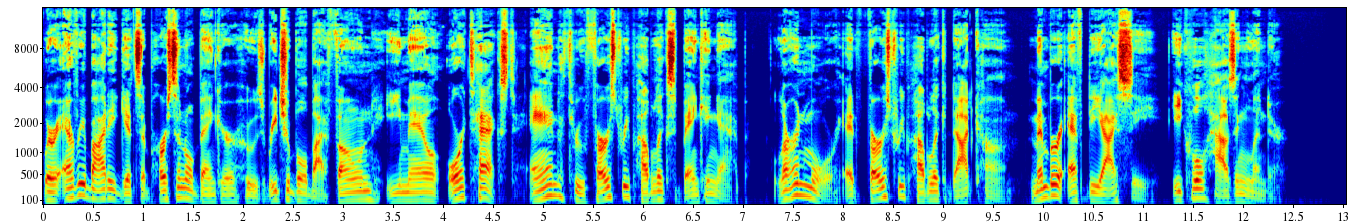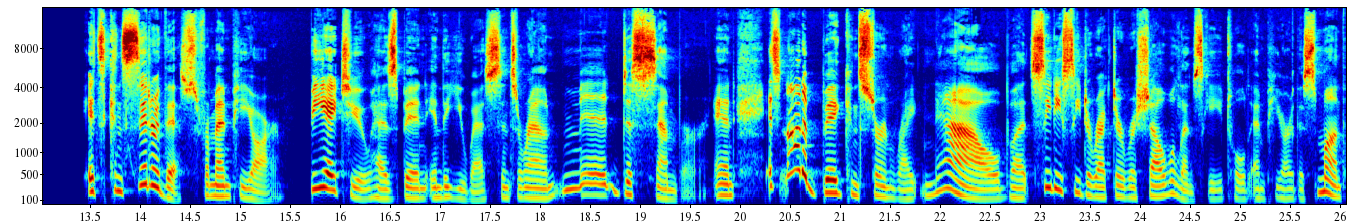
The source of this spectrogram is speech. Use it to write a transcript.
where everybody gets a personal banker who's reachable by phone, email, or text, and through First Republic's banking app. Learn more at firstrepublic.com. Member FDIC, Equal Housing Lender. It's Consider This from NPR. BA2 has been in the US since around mid December, and it's not a big concern right now, but CDC Director Rochelle Walensky told NPR this month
